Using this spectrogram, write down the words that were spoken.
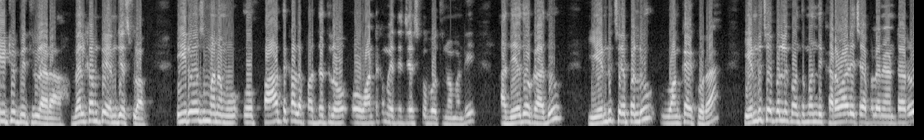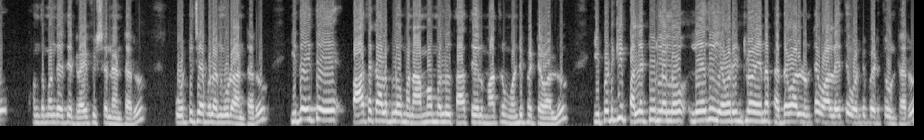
యూట్యూబ్ మిత్రులారా. వెల్కమ్ టు ఎంజెస్ బ్లాగ్ ఈ రోజు మనము ఓ పాతకాల పద్ధతిలో ఓ వంటకం అయితే చేసుకోబోతున్నామండి. అదేదో కాదు ఎండు చేపలు వంకాయ కూర. ఎండు చేపల్ని కొంతమంది కరవాడి చేపలు అని అంటారు కొంతమంది అయితే డ్రై ఫిష్ అని అంటారు ఒట్టి చేపలు అని కూడా అంటారు. ఇదైతే పాతకాలంలో మన అమ్మమ్మలు తాతయ్యలు మాత్రం వండి పెట్టేవాళ్ళు. ఇప్పటికీ పల్లెటూర్లలో లేదు ఎవరింట్లో అయినా పెద్దవాళ్ళు ఉంటే వాళ్ళైతే వండి పెడుతూ ఉంటారు.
